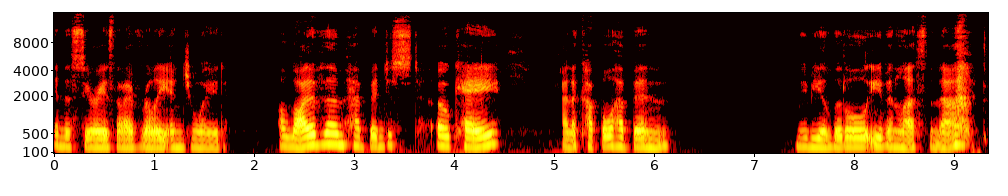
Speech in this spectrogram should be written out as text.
in the series that I've really enjoyed, a lot of them have been just okay, and a couple have been maybe a little even less than that.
